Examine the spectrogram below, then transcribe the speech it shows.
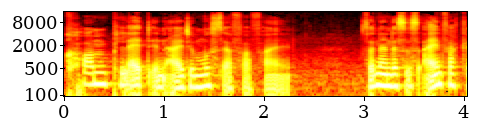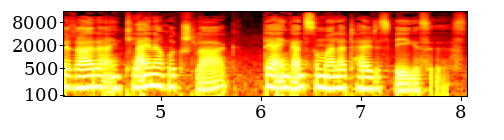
komplett in alte Muster verfallen, sondern das ist einfach gerade ein kleiner Rückschlag, der ein ganz normaler Teil des Weges ist.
